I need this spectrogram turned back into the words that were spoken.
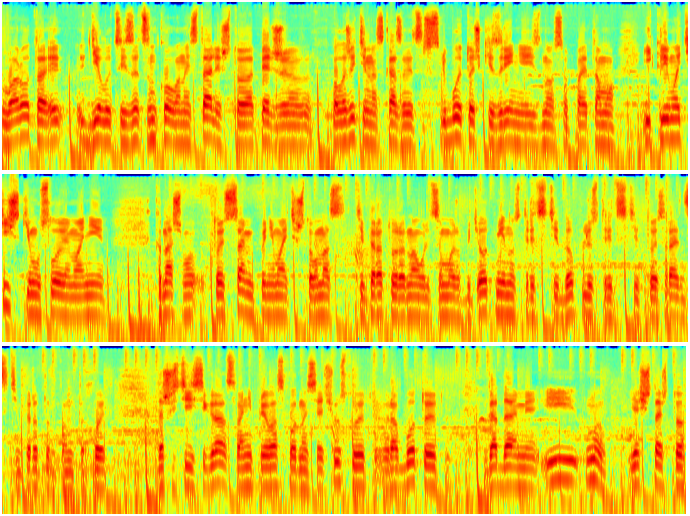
Ворота э, делаются из оцинкованной стали, что, опять же, положительно сказывается с любой точки зрения износа. Поэтому и климатическим условиям они к нашему... То есть, сами понимаете, что у нас температура на улице может быть от минус 30 до плюс 30. То есть, разница температуры там доходит до 60 градусов. Они превосходно себя чувствуют, работают годами. И, ну, я считаю, что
